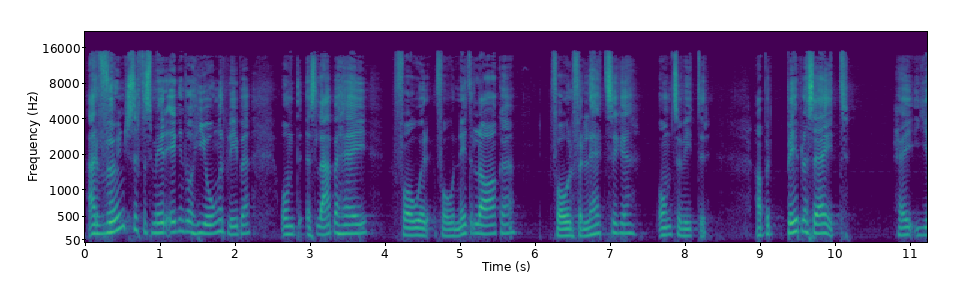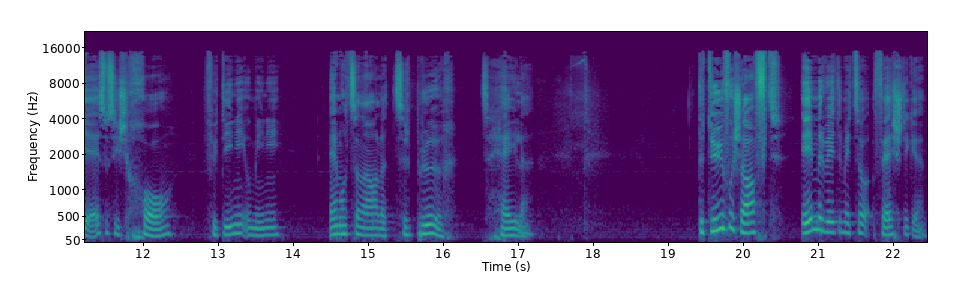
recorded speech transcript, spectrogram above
Er wünscht sich, dass wir irgendwo hier jünger bleiben und ein Leben haben voller, voller Niederlagen, voller Verletzungen und so weiter. Aber die Bibel sagt, hey, Jesus ist gekommen, für deine und meine emotionalen Zerbrüche zu heilen. Der Teufel schafft immer wieder mit so Festungen.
